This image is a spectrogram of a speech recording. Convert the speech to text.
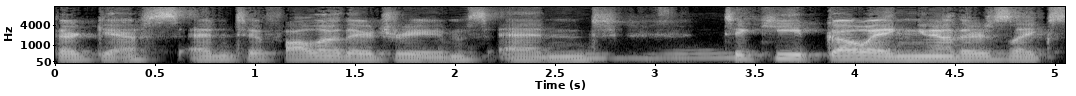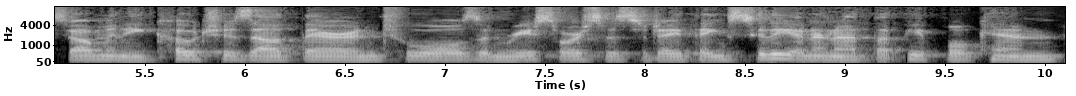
their gifts and to follow their dreams and mm-hmm. to keep going you know there's like so many coaches out there and tools and resources today thanks to the internet that people can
